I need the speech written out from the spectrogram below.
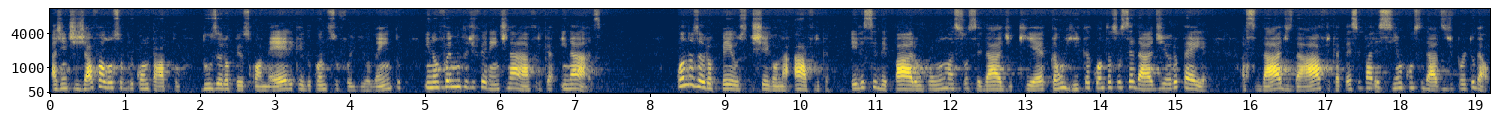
A gente já falou sobre o contato dos europeus com a América e do quanto isso foi violento, e não foi muito diferente na África e na Ásia. Quando os europeus chegam na África, eles se deparam com uma sociedade que é tão rica quanto a sociedade europeia. As cidades da África até se pareciam com cidades de Portugal.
